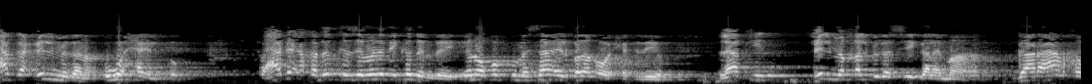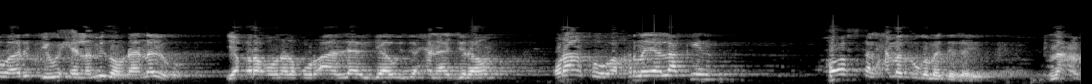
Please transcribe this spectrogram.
xagga cilmigana ugu xayl fog waxaa dhici karta dadka zamanadii ka dambeeyey inuu qofku masaa'il badan oo xifdiyo. Laakiin cilmi qalbiga sii galay maaha. Gaar ahaan khawaarijii wixii la mid oo dhanayagu yaqra'uuna alqur'aan laa yujaawizu xanaajirahum qur'aanka uu akrinayaa laakiin hoos kalxamad ugama degayo. Nacam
